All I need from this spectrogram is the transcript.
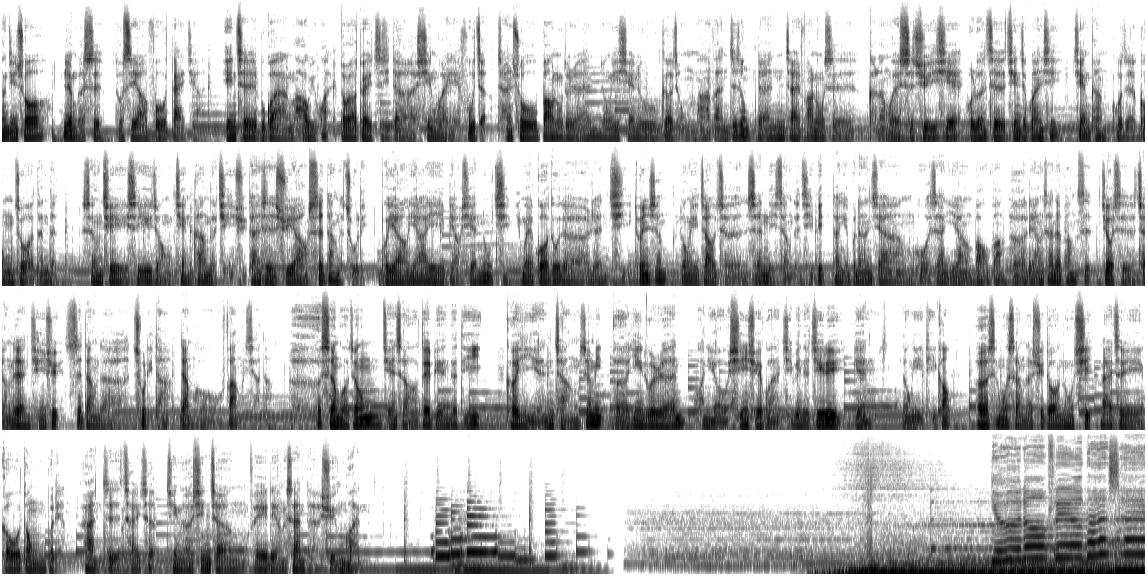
曾经说，任何事都是要付代价，因此不管好与坏，都要对自己的行为负责。参数暴怒的人容易陷入各种麻烦之中。人在发怒时可能会失去一些，无论是亲子关系、健康或者工作等等。生气是一种健康的情绪，但是需要适当的处理。不要压抑表现怒气，因为过度的忍气吞声容易造成生理上的疾病。但也不能像火山一样爆发。而良善的方式就是承认情绪，适当的处理它，然后放下它。而生活中减少对别人的敌意，可以延长生命。而印度人患有心血管疾病的几率便容易提高。而生活上的许多怒气来自于沟通不良暗自猜测进而形成非良善的循环。You don't feel the same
